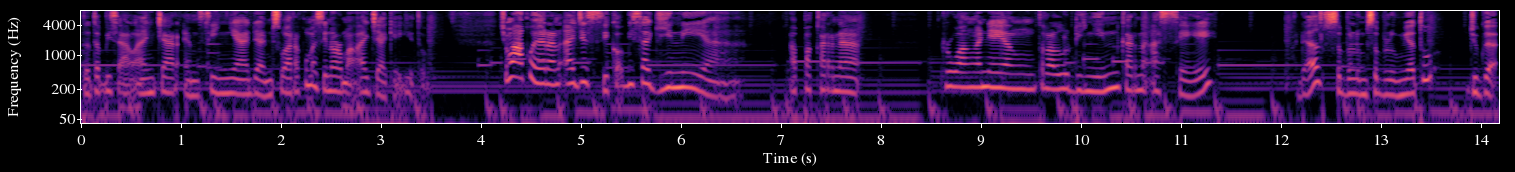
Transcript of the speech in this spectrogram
tetap bisa lancar MC-nya dan suaraku masih normal aja kayak gitu. Cuma aku heran aja sih kok bisa gini ya. Apa karena ruangannya yang terlalu dingin karena AC? Padahal sebelum-sebelumnya tuh juga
